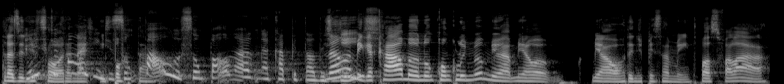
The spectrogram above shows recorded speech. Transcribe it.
trazer É de fora, falar, né? gente. São Importar. Paulo. São Paulo na, na capital das Não, gays. amiga, calma, eu não concluí meu, minha, minha, minha ordem de pensamento. Posso falar?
